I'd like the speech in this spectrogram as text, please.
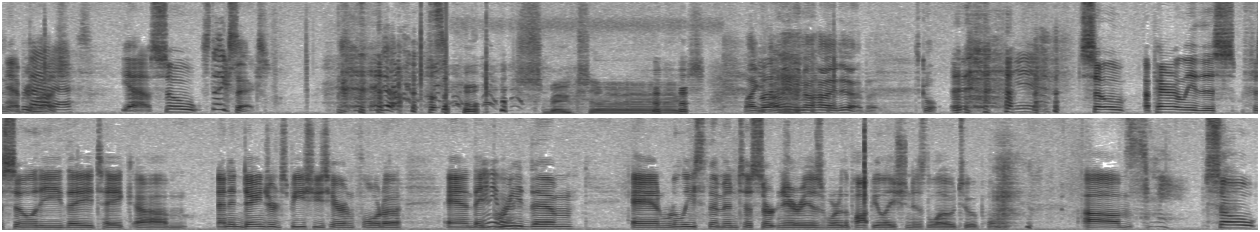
yeah, pretty pretty much. much. Yeah. So Snake sex. yeah. So, Snakes ass. like, I don't even know how they do it, but it's cool. Yeah. So apparently, this facility they take um, an endangered species here in Florida, and they Anywhere. breed them and release them into certain areas where the population is low to a point. Um, so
